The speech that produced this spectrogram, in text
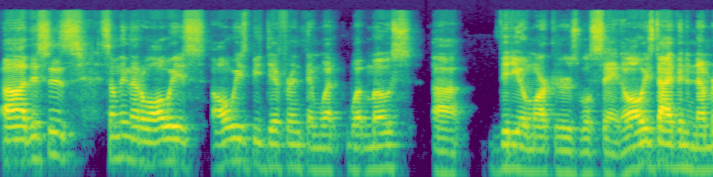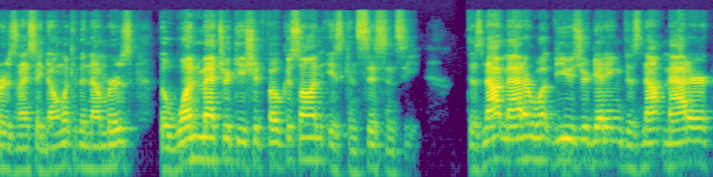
Uh, this is something that will always always be different than what what most uh, video marketers will say. They'll always dive into numbers, and I say, don't look at the numbers. The one metric you should focus on is consistency. Does not matter what views you're getting, does not matter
